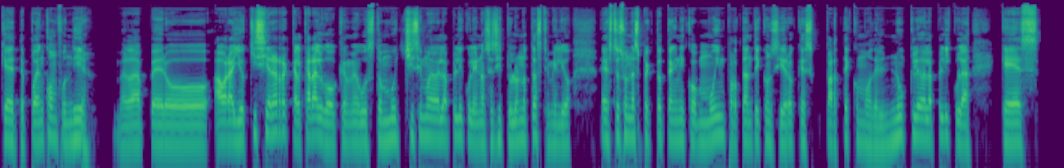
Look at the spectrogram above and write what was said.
que te pueden confundir, ¿verdad? Pero ahora yo quisiera recalcar algo que me gustó muchísimo de la película y no sé si tú lo notaste, Emilio. Esto es un aspecto técnico muy importante y considero que es parte como del núcleo de la película, que es,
